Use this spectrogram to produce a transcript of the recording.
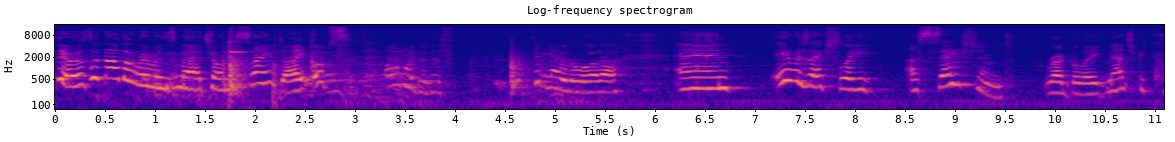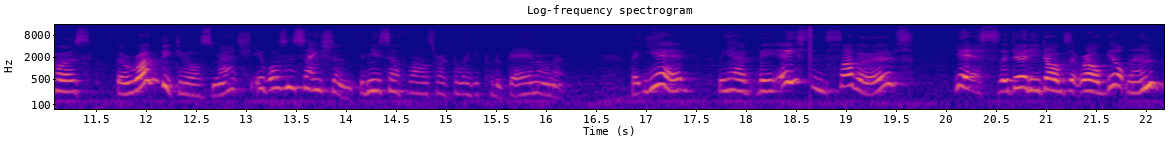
There was another women's match on the same day. Oops. Oh, my goodness. Tipping over the water. And it was actually a sanctioned rugby league match because the rugby girls match, it wasn't sanctioned. The New South Wales Rugby League had put a ban on it. But yet, we have the eastern suburbs, yes, the dirty dogs at Royal Giltinan,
